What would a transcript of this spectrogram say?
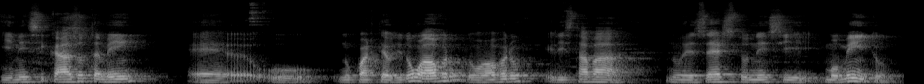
E nesse caso também é, o, no quartel de Dom Álvaro, Dom Álvaro ele estava no exército nesse momento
